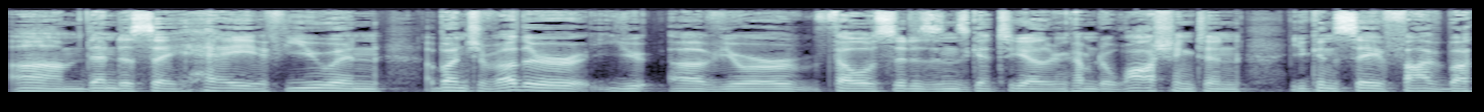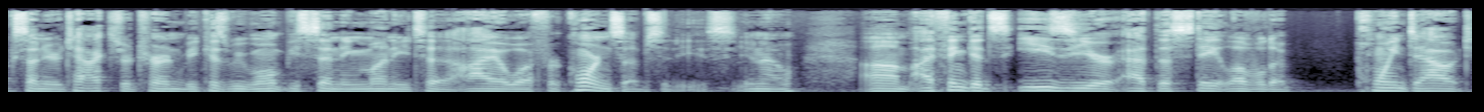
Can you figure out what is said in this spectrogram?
um, than to say, hey, if you and a bunch of other you, of your fellow citizens get together and come to Washington, you can save five bucks on your tax return because we won't be sending money to Iowa for corn subsidies. You know, um, I think it's easier at the state level to point out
